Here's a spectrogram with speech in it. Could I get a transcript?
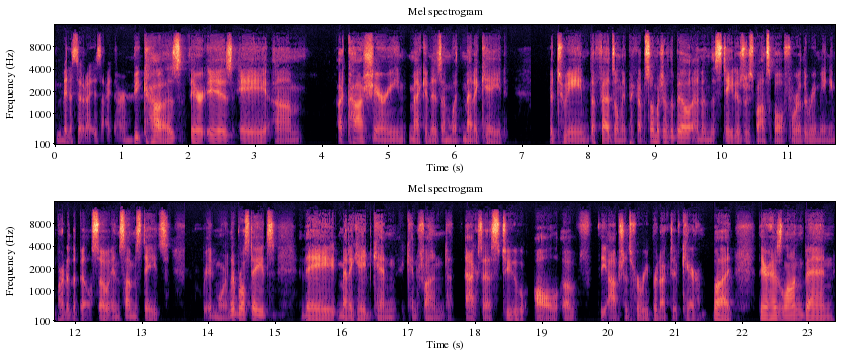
Minnesota is either. because there is a um, a cost sharing mechanism with Medicaid between the feds only pick up so much of the bill and then the state is responsible for the remaining part of the bill. So in some states in more liberal states, they Medicaid can can fund access to all of the options for reproductive care. But there has long been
